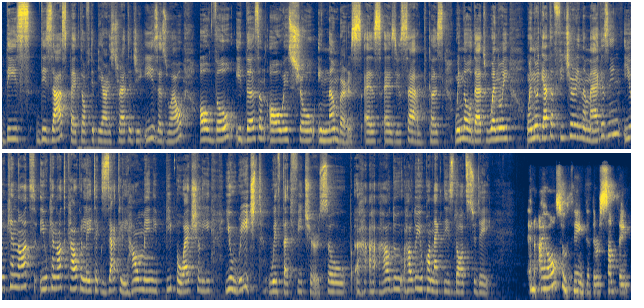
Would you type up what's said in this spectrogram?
this, this aspect of the PR strategy is as well, although it doesn't always show in numbers, as, as you said, because we know that when we when we get a feature in a magazine you cannot you cannot calculate exactly how many people actually you reached with that feature. So how do how do you connect these dots today? And i also think that there's something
